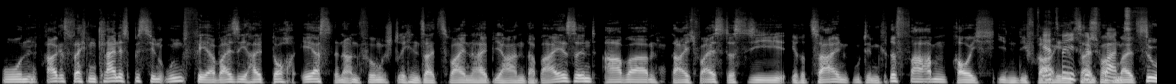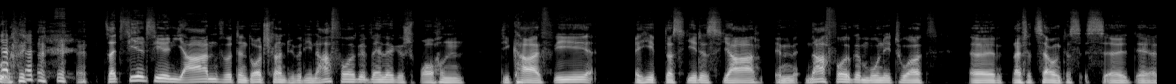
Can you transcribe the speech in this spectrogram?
Und die Frage ist vielleicht ein kleines bisschen unfair, weil sie halt doch erst in Anführungsstrichen seit zweieinhalb Jahren dabei sind. Aber da ich weiß, dass sie ihre Zahlen gut im Griff haben, traue ich Ihnen die Frage jetzt, jetzt einfach mal zu. seit vielen, vielen Jahren wird in Deutschland über die Nachfolgewelle gesprochen. Die KfW erhebt das jedes Jahr im Nachfolgemonitor. Äh, nein, Verzeihung, das ist äh, der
